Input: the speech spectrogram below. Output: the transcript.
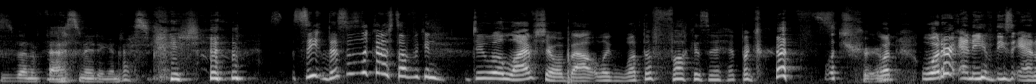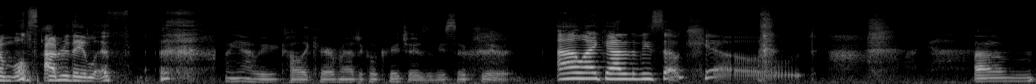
has been a fascinating investigation. See, this is the kind of stuff we can do a live show about. Like, what the fuck is a hippogriff? True. What What are any of these animals? How do they live? Oh, yeah, we could call it Care of Magical Creatures. It'd be so cute. Oh my god, it'd be so cute. Um,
